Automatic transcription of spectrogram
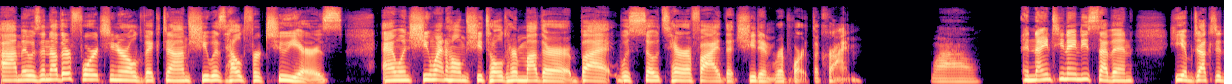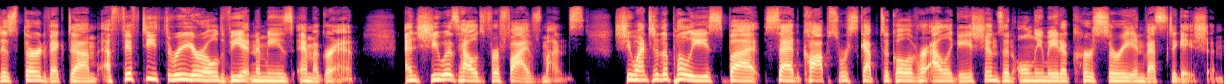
Um, it was another 14 year old victim. She was held for two years. And when she went home, she told her mother, but was so terrified that she didn't report the crime. Wow. In 1997, he abducted his third victim, a 53 year old Vietnamese immigrant, and she was held for five months. She went to the police, but said cops were skeptical of her allegations and only made a cursory investigation.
